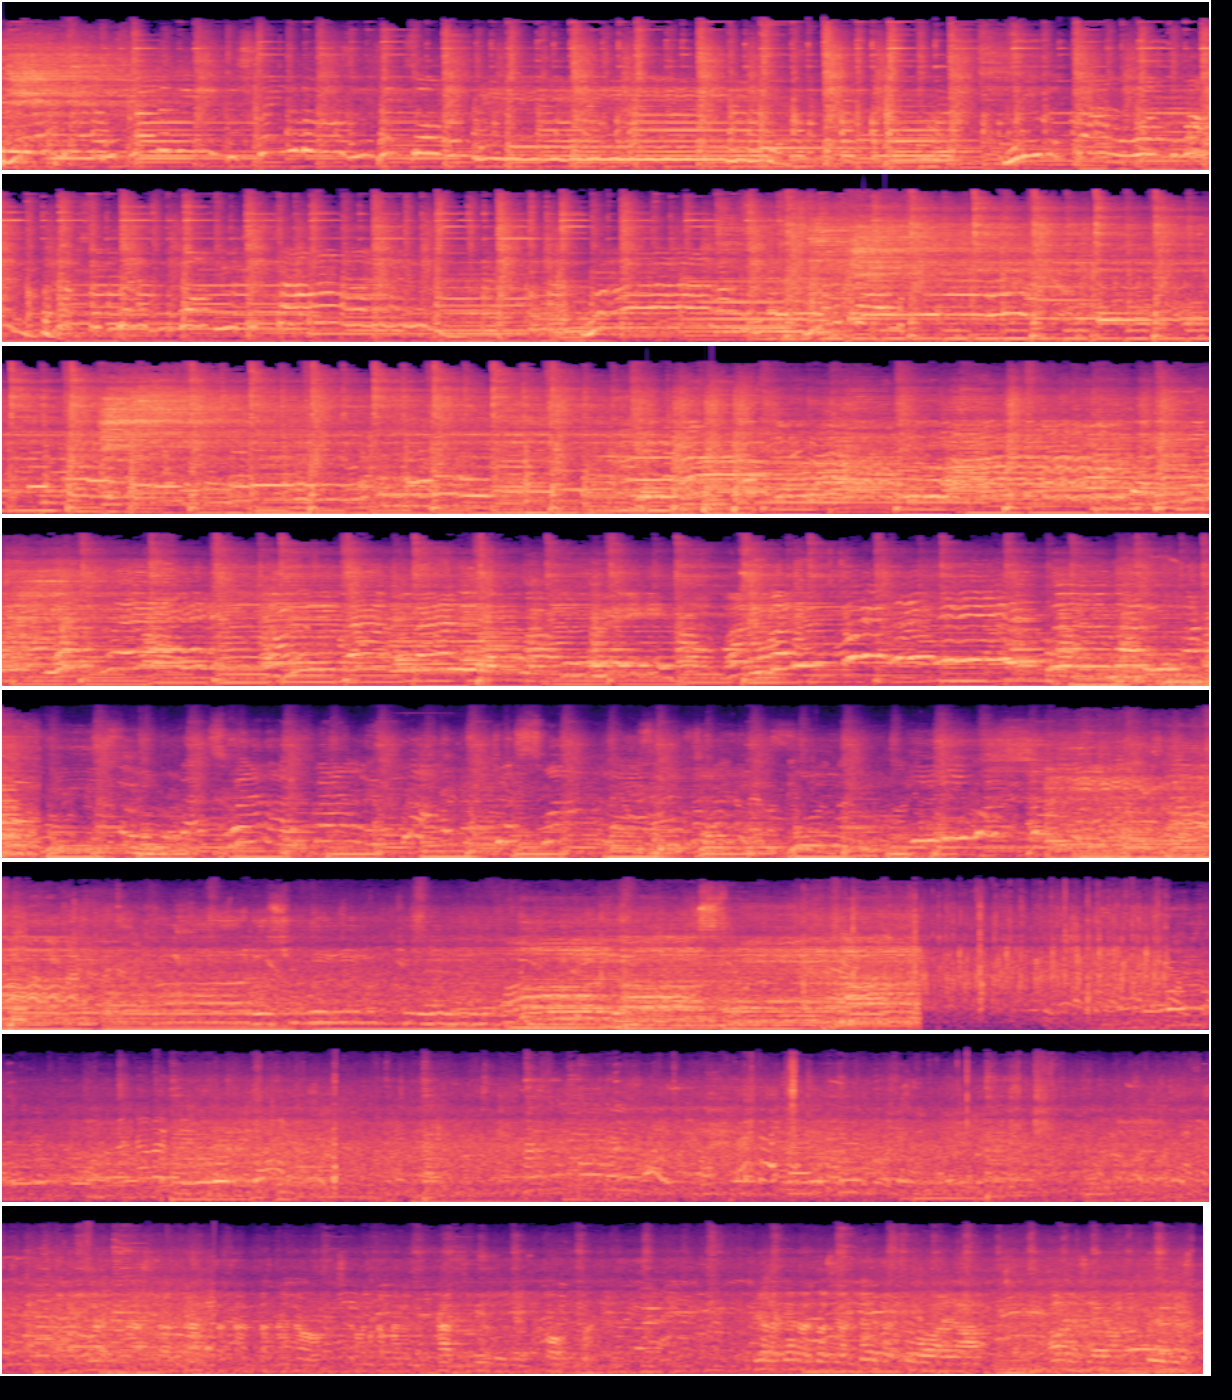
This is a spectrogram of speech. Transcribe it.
Yeah, hear this melody. www.vintage.com. Vielä kerran tosiaan tervetuloa ja Alise on pyynnöstä.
